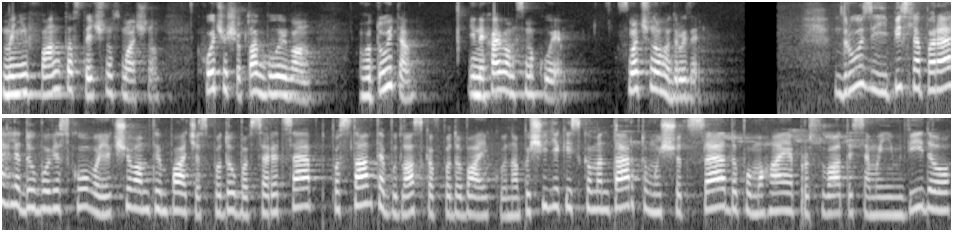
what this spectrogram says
Мені фантастично смачно. Хочу, щоб так було і вам. Готуйте, і нехай вам смакує. Смачного, друзі! Друзі, і після перегляду обов'язково, якщо вам тим паче сподобався рецепт, поставте, будь ласка, вподобайку. Напишіть якийсь коментар, тому що це допомагає просуватися моїм відео,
